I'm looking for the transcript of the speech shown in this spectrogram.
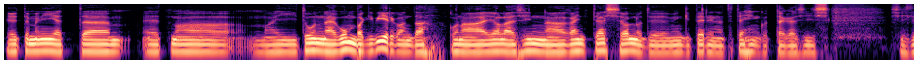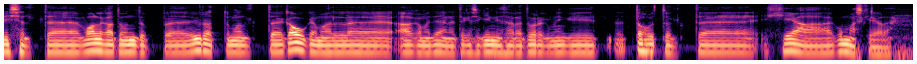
ja ütleme nii, et, äh, et ma, ma ei tunne kumbagi piirkonda, kuna ei ole sinna kanti asja olnud mingite erinevate tehingutega, siis siis lihtsalt äh, Valga tundub üüratumalt kaugemal, aga ma tean, et ega see kinnisvaraturg mingi tohutult hea kummaski ei ole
